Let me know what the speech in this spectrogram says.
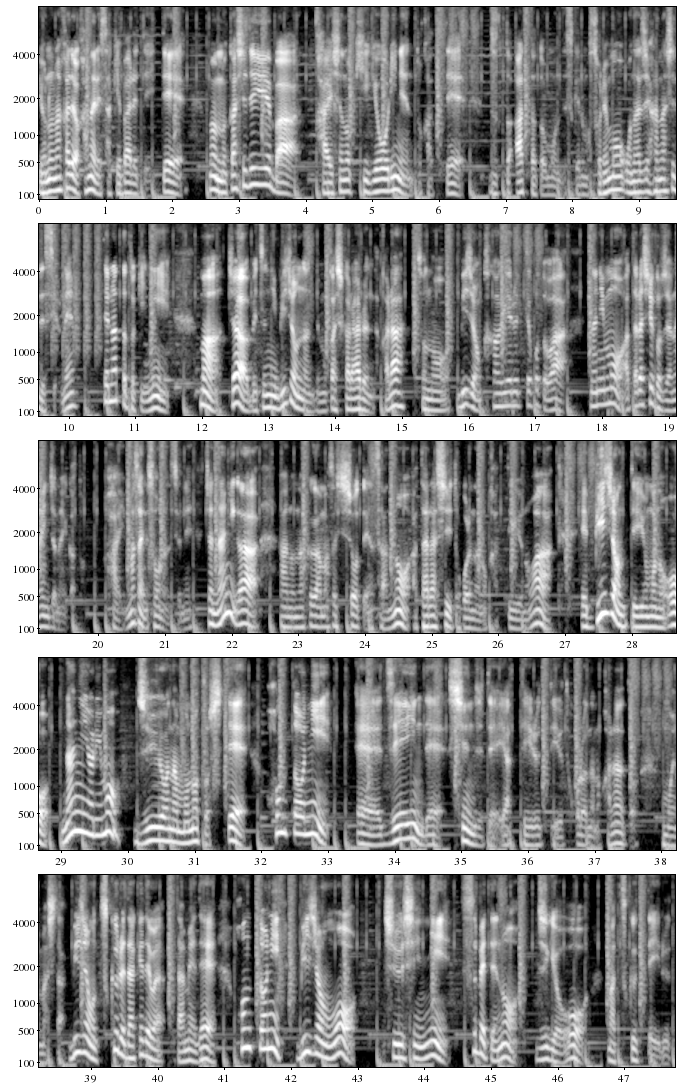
う世の中ではかなり叫ばれていて、まあ、昔で言えば会社の企業理念とかってずっとあったと思うんですけどもそれも同じ話ですよね。ってなった時にまあじゃあ別にビジョンなんて昔からあるんだからそのビジョンを掲げるってことは何も新しいことじゃないんじゃないかと。はい、まさにそうなんですよね。じゃあ何があの中川正史商店さんの新しいところなのかっていうのはえビジョンっていうものを何よりも重要なものとして本当にえー、全員で信じてやっているっていうところなのかなと思いました。ビジョンを作るだけではダメで、本当にビジョンを中心に全ての事業を、まあ、作っている。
